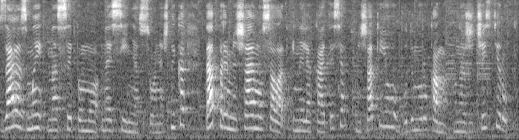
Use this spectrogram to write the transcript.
Зараз ми насипемо насіння соняшника та перемішаємо салат. І не лякайтеся, мішати його будемо руками. У нас же чисті руки.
